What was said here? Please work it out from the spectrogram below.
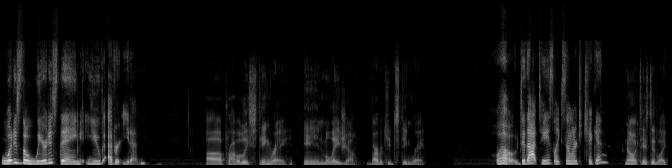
what is the weirdest thing you've ever eaten? Uh, probably stingray in Malaysia, barbecued stingray. Whoa, did that taste like similar to chicken? No, it tasted like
